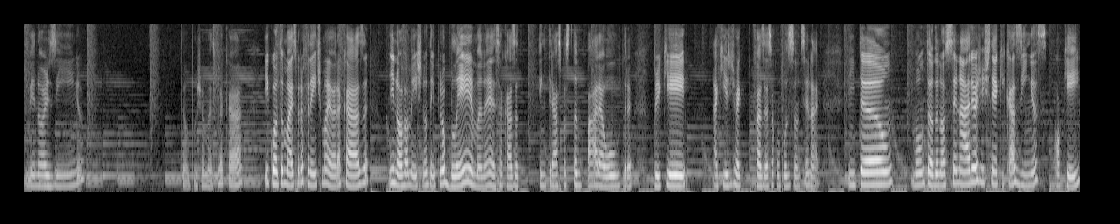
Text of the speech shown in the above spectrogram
menorzinho. Então puxa mais pra cá. E quanto mais pra frente, maior a casa. E novamente não tem problema, né? Essa casa, entre aspas, tampar a outra. Porque aqui a gente vai fazer essa composição de cenário. Então, montando o nosso cenário, a gente tem aqui casinhas, ok.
